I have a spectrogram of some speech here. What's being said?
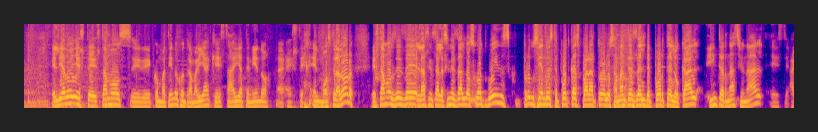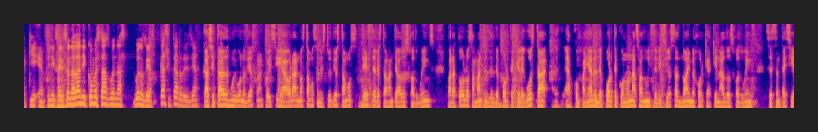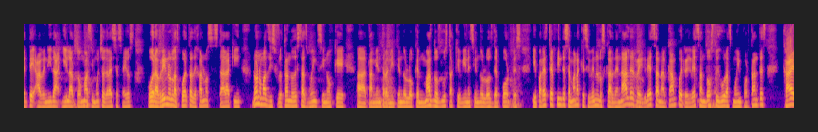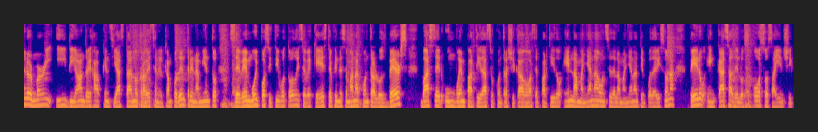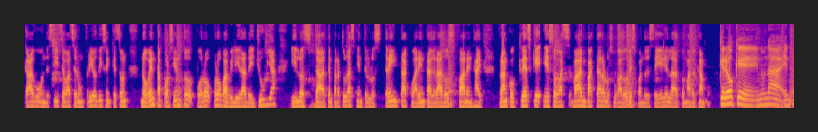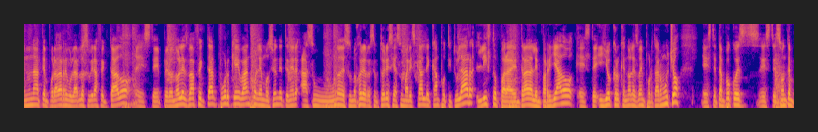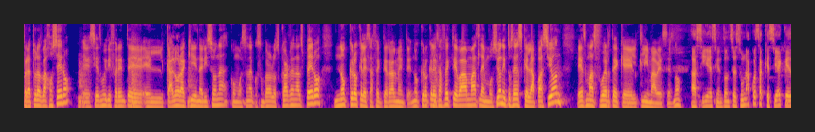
El día de hoy este, estamos eh, combatiendo contra María, que está ahí atendiendo eh, este, el mostrador. Estamos desde las instalaciones de Aldos Hot Wings, produciendo este podcast para todos los amantes del deporte local, internacional, este, aquí en Phoenix, Arizona. Dani, ¿cómo estás? Buenas, buenos días, casi tardes ya. Casi tardes, muy buenos días, Franco. Y sí, ahora no estamos en el estudio, estamos desde el restaurante Aldos Hot Wings para todos los amantes del deporte que le gusta eh, acompañar el deporte con unas hot wings deliciosas. No hay mejor que aquí en Aldos Hot Wings. 67 Avenida Hila Thomas y muchas gracias a ellos por abrirnos las puertas, dejarnos estar aquí, no nomás disfrutando de estas wings, sino que uh, también transmitiendo lo que más nos gusta que viene siendo los deportes. Y para este fin de semana que se vienen los Cardenales, regresan al campo y regresan dos figuras muy importantes, Kyler Murray y DeAndre Hopkins ya están otra vez en el campo de entrenamiento, se ve muy positivo todo y se ve que este fin de semana contra los Bears va a ser un buen partidazo contra Chicago, va a ser partido en la mañana, 11 de la mañana, tiempo de Arizona, pero en casa de los Osos ahí en Chicago, donde sí se va a hacer un frío. Dicen que son 90% por probabilidad de lluvia y las uh, temperaturas entre los 30, 40 grados Fahrenheit. Franco, ¿crees que eso va, va, a impactar a los jugadores cuando se llegue a tomar el campo? Creo que en una, en, una temporada regular les hubiera afectado, este, pero no les va a afectar porque van con la emoción de tener a su, uno de sus mejores receptores y a su mariscal de campo titular listo para entrar al emparrillado. Este, y yo creo que no les va a importar mucho. Este, tampoco es, este, son temperaturas bajo cero. Eh, sí es muy diferente el calor aquí en Arizona, como están acostumbrados los Cardinals, pero no creo que les afecte realmente. No creo que les afecte, va más la emoción y tú sabes que la pasión es más fuerte que el clima a veces, ¿no? Así es, y entonces una cosa que sí hay que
